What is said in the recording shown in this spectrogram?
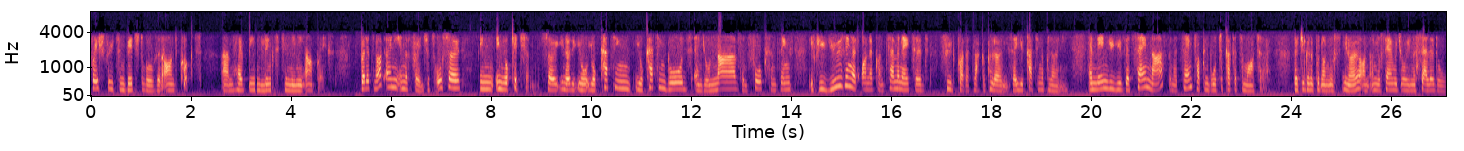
fresh fruits and vegetables that aren't cooked um, have been linked to many outbreaks. But it's not only in the fridge; it's also in in your kitchen. So you know that your your cutting your cutting boards and your knives and forks and things. If you're using it on a contaminated food product like a polony, say you're cutting a polony, and then you use that same knife and that same chopping board to cut a tomato that you're going to put on your you know on, on your sandwich or in a salad or,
